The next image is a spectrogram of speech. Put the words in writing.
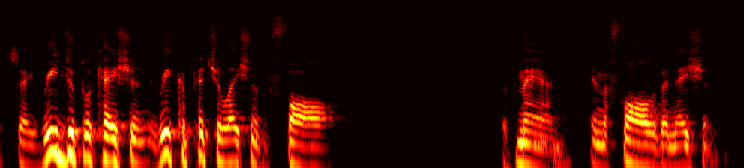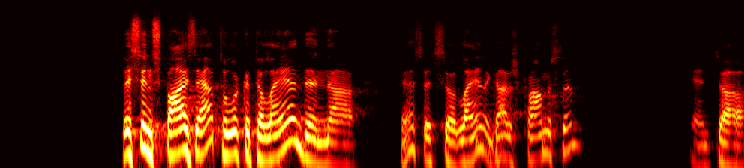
It's a reduplication, recapitulation of the fall of man in the fall of a nation. They send spies out to look at the land, and uh, yes, it's a land that God has promised them. And uh,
